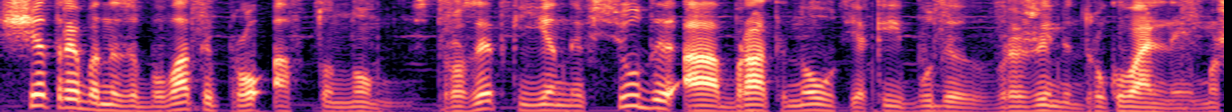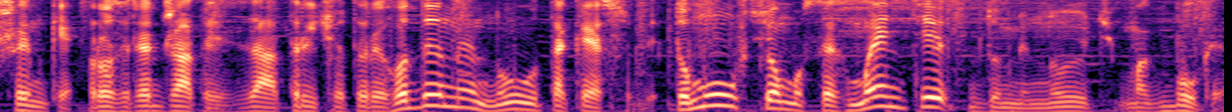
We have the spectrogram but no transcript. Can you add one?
Ще треба не забувати про автономність. Розетки є не всюди, а брати ноут, який буде в режимі друкувальної машинки, розряджатись за 3-4 години, ну таке собі. Тому в цьому сегменті домінують макбуки.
